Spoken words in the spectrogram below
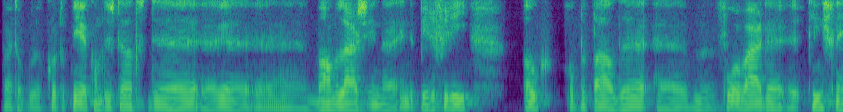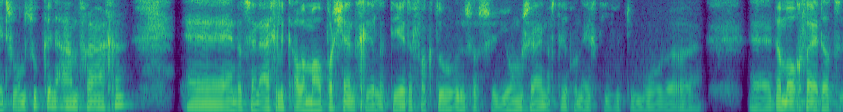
waar het op, kort op neerkomt, is dat de uh, uh, behandelaars in de, in de periferie ook op bepaalde voorwaarden klinisch genetisch onderzoek kunnen aanvragen. En dat zijn eigenlijk allemaal patiëntgerelateerde factoren. Dus als ze jong zijn of triple-negatieve tumoren, uh, dan mogen wij dat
